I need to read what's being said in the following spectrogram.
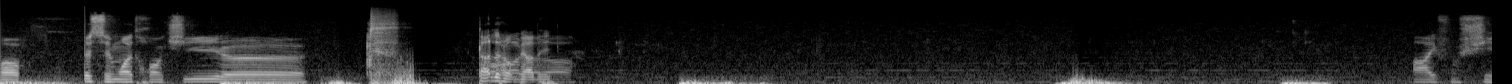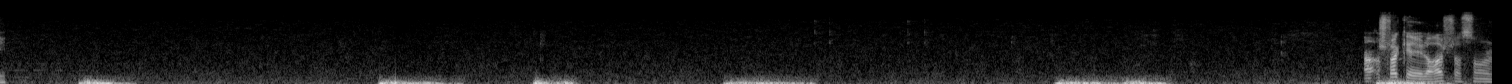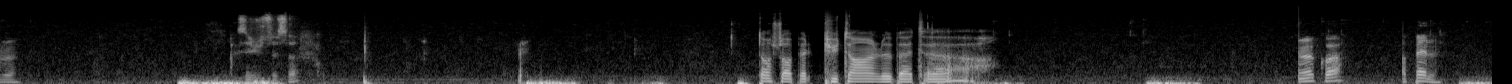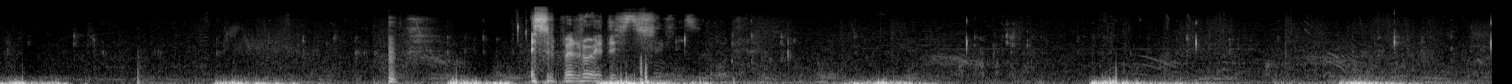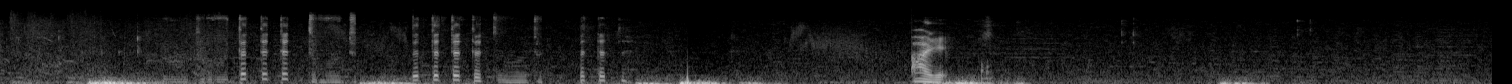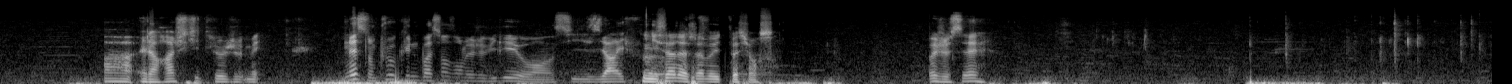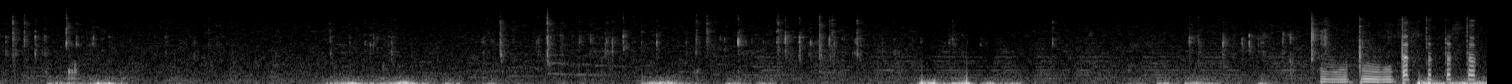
Oh, laissez-moi tranquille. euh. De Oh l'emmerder. Ah, ils font chier. Ah, je crois qu'elle est le rage sur son jeu. C'est juste ça. Attends, je te rappelle. Putain, le bâtard. Euh, quoi? Appelle. Et ce palo est destiné? Ah, il et la rage quitte le jeu. Mais. Les Ness n'ont plus aucune patience dans le jeu vidéo, hein, s'ils y arrivent. euh, Nissa n'a jamais eu de patience. Ouais, je sais. Pou, pou, pop, pop, pop, pop,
